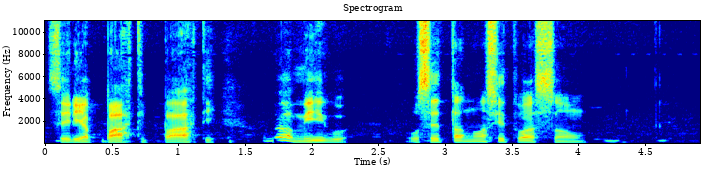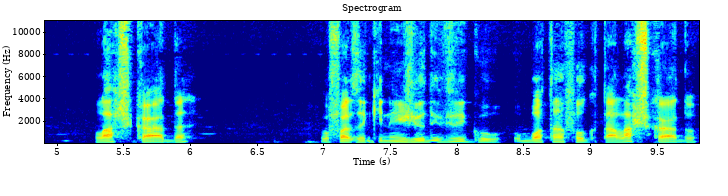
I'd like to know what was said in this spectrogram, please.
seria parte parte. Meu amigo, você está numa situação lascada. Vou fazer que nem Gil de Vigor. O Botafogo está lascado.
